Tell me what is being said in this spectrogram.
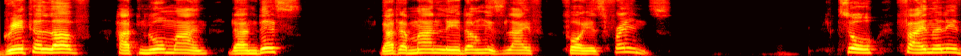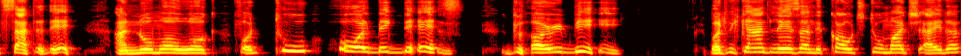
Greater love hath no man than this, that a man lay down his life for his friends. So finally, it's Saturday and no more work for two whole big days. Glory be. But we can't laze on the couch too much either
